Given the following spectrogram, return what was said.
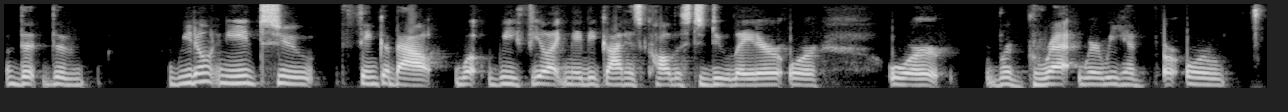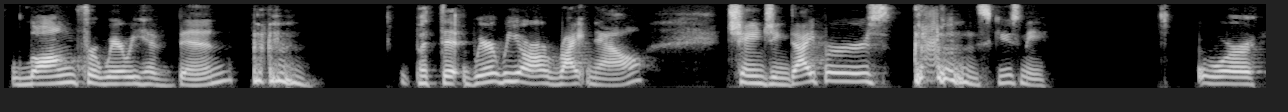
the, the, we don't need to think about what we feel like maybe God has called us to do later or, or regret where we have, or, or long for where we have been. but that where we are right now, changing diapers, excuse me, or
